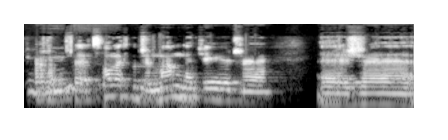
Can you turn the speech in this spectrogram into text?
przepraszam, mhm. że wspomnę że mam nadzieję, że że e,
